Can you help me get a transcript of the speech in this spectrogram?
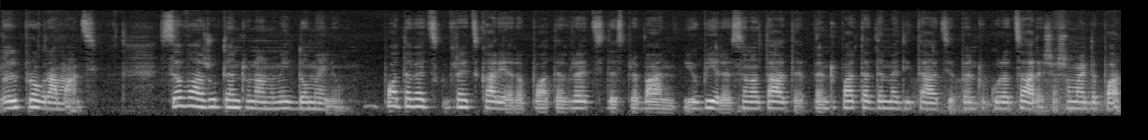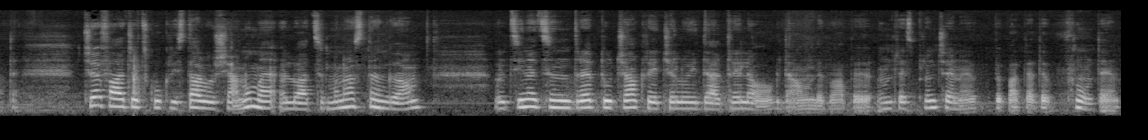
îl programați, să vă ajute într-un anumit domeniu. Poate vreți, vreți carieră, poate vreți despre bani, iubire, sănătate, pentru partea de meditație, pentru curățare și așa mai departe. Ce faceți cu cristalul și anume, îl luați în mâna stângă, îl țineți în dreptul ceacrei celui de-al treilea ochi, da, undeva pe, între sprâncene, pe partea de frunte,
